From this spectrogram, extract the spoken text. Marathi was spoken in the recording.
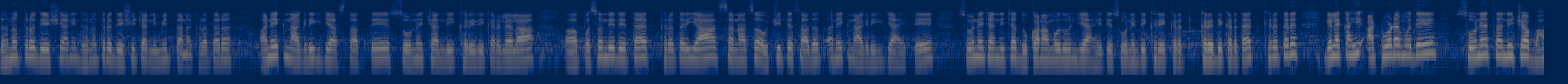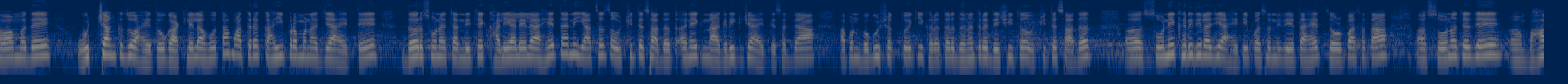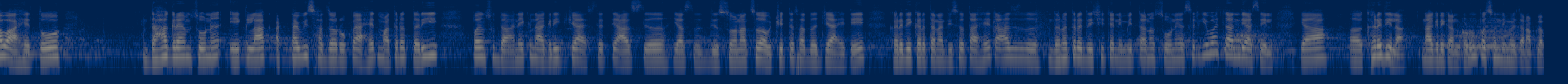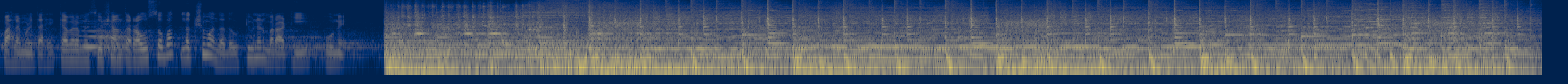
धनत्रदेशी आणि धनत्रदेशीच्या निमित्तानं. खरं तर अनेक नागरिक जे असतात ते सोने चांदी खरेदी करायला पसंती देत आहेत. खरं तर या सणाचं औचित्य साधत अनेक नागरिक जे आहेत ते सोने चांदीच्या दुकानामधून जे आहे ते सोने ते खरे करत खरेदी करत आहेत. खरं तर गेल्या काही आठवड्यामध्ये सोन्या चांदीच्या भावामध्ये उच्चांक जो आहे तो गाठलेला होता. मात्र काही प्रमाणात जे आहेत ते दर सोन्या चांदीचे खाली आलेले आहेत आणि याचंच औचित्य साधत अनेक नागरिक जे आहेत ते सध्या आपण बघू शकतो की खरं तर धनत्रदेशीचं औचित्य साधत सोने खरेदीला जी आहे ती पसंती देत आहेत. जवळपास आता सोने सोनं जे भाव आहे तो दहा ग्रॅम सोनं एक लाख अठ्ठावीस हजार रुपये आहेत. मात्र तरी पण सुद्धा अनेक नागरिक जे असतात ते आज या स- सोनाचं औचित्य साधत जे आहे ते खरेदी करताना दिसत आहेत. आज धनत्रयोदशीच्या निमित्तानं सोने असेल किंवा चांदी असेल या खरेदीला नागरिकांकडून पसंती मिळताना आपल्याला पाहायला मिळत आहे. कॅमेरामॅन सुशांत राऊत सोबत लक्ष्मण जाधव ट्युनन मराठी पुणे.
